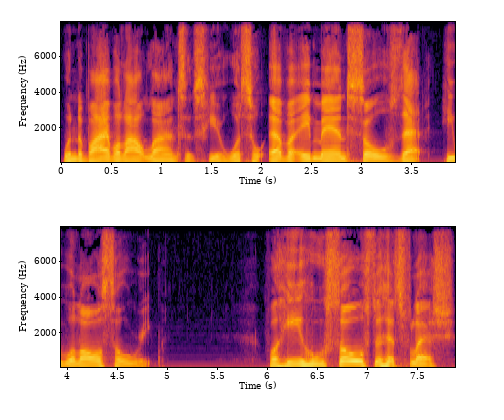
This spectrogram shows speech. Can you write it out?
When the Bible outlines it here, whatsoever a man sows, that he will also reap. For he who sows to his flesh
